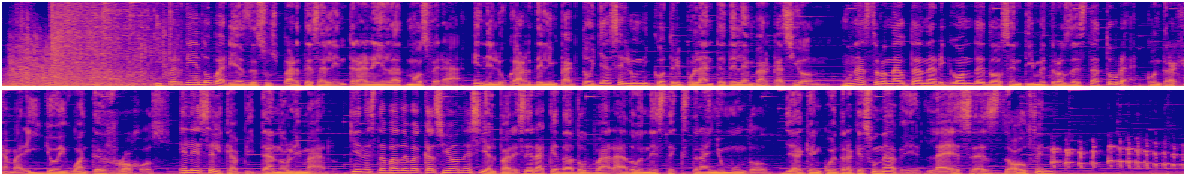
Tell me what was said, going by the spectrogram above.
y perdiendo varias de sus partes al entrar en la atmósfera. En el lugar del impacto yace el único tripulante de la embarcación, un astronauta narigón de 2 centímetros de estatura, con traje amarillo y guantes rojos. Él es el capitán Olimar, quien estaba de vacaciones y al parecer ha quedado varado en este extraño mundo, ya que encuentra que su nave, la SS Dolphin,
